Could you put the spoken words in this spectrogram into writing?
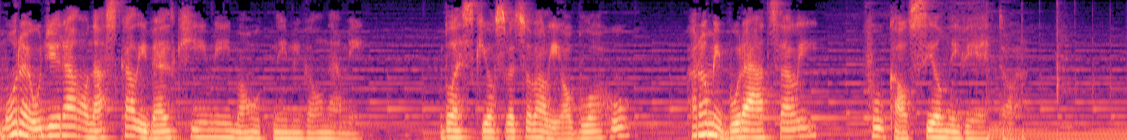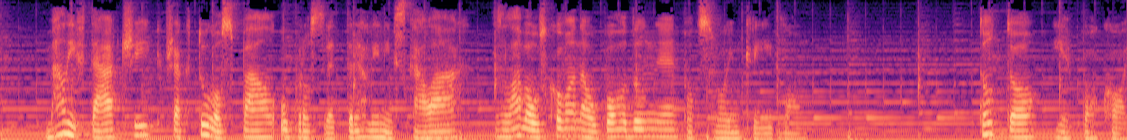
More udieralo na skaly veľkými, mohutnými vlnami. Blesky osvecovali oblohu, hromy burácali, fúkal silný vietor. Malý vtáčik však tu spal uprostred trhliny v skalách s hlavou schovanou pohodlne pod svojim krídlom. Toto je pokoj.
